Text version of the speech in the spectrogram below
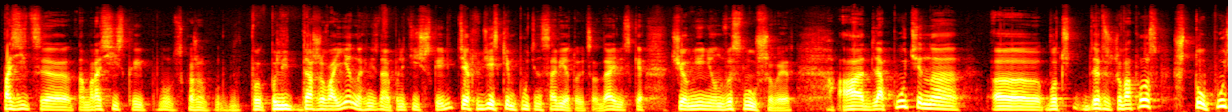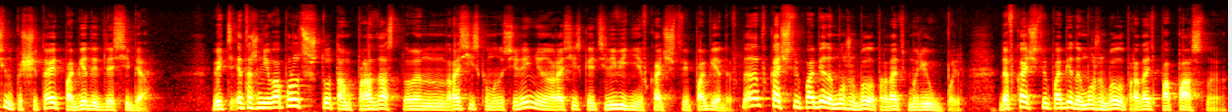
позиция там, российской, ну, скажем, поли, даже военных, не знаю, политической элиты, тех людей, с кем Путин советуется, да, или с кем, чье мнение он выслушивает. А для Путина э, вот это же вопрос, что Путин посчитает победой для себя. Ведь это же не вопрос, что там продаст э, российскому населению российское телевидение в качестве победы. Да, в качестве победы можно было продать Мариуполь. Да, в качестве победы можно было продать Попасную.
